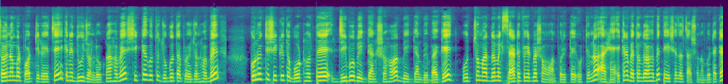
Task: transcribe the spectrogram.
ছয় নম্বর পদটি রয়েছে, এখানে দুইজন লোক না হবে। শিক্ষাগত যোগ্যতা প্রয়োজন হবে কোনো একটি স্বীকৃত বোর্ড হতে জীববিজ্ঞান সহ বিজ্ঞান বিভাগে উচ্চ মাধ্যমিক সার্টিফিকেট বা সমমান পরীক্ষায় উত্তীর্ণ। আর হ্যাঁ এখানে বেতন দেওয়া হবে তেইশ হাজার চারশো নব্বই টাকা।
